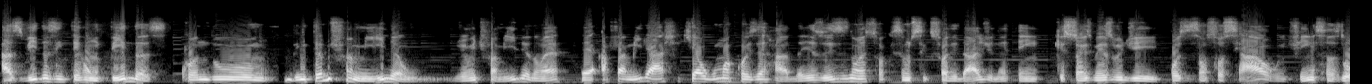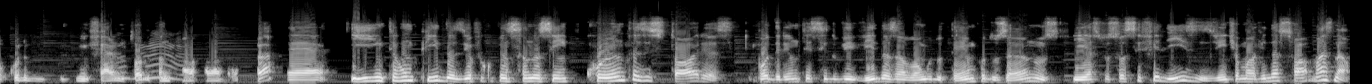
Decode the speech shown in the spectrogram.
as vidas interrompidas quando, em termos de família, geralmente família, não é? É, A família acha que é alguma coisa errada. E às vezes não é só questão de sexualidade, né? Tem questões mesmo de posição social, enfim, essas loucuras do inferno Uhum. todo, quando fala palavrão. É, e interrompidas, e eu fico pensando assim, quantas histórias poderiam ter sido vividas ao longo do tempo, dos anos, e as pessoas ser felizes, gente, é uma vida só, mas não,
